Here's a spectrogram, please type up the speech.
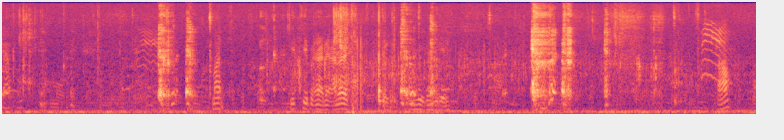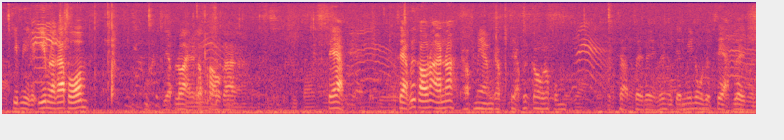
อยากมาคิดคลิปอันนี้อันเลยมันอยู่ยังเห็น เอาคลิปนี้ก็อิ่มแล้วครับผมเรียบร้อยแล้วกับเขาวก็แซ่บแซ่บคือเก่าเนาะอันเนาะครับแมนครับเสียบเพื่อเก่าครับผมแซ่บใส่ได้เลยมีแต่เมนูแซ่บๆเลยมัน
